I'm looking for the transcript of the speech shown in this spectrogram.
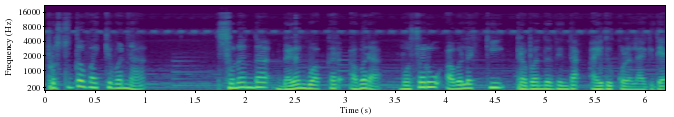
ಪ್ರಸ್ತುತ ವಾಕ್ಯವನ್ನು ಸುನಂದ ಬೆಳಂಗ್ವಾಕರ್ ಅವರ ಮೊಸರು ಅವಲಕ್ಕಿ ಪ್ರಬಂಧದಿಂದ ಆಯ್ದುಕೊಳ್ಳಲಾಗಿದೆ.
